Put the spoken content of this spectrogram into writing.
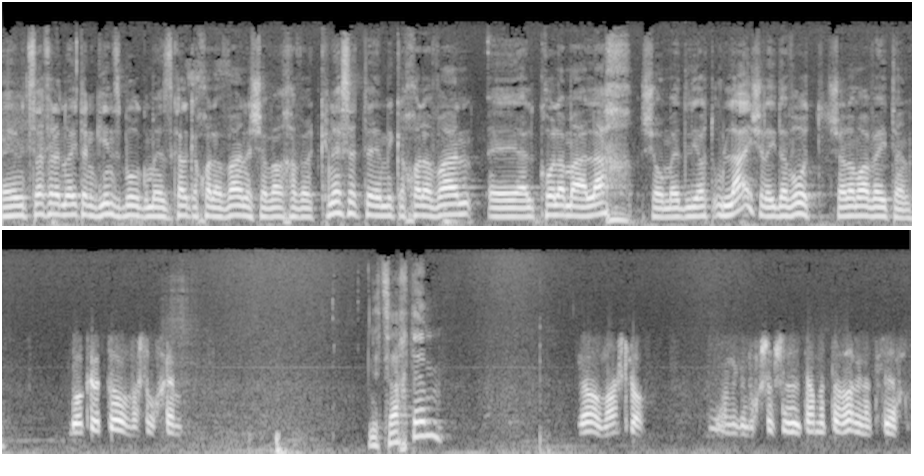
אה, מצטרף אלינו איתן גינזבורג, מזכ"ל כחול לבן, לשעבר חבר כנסת אה, מכחול לבן, אה, על כל המהלך שעומד להיות אולי של ההידברות. שלום רב איתן. בוקר טוב, מה שלומכם? ניצחתם? לא, ממש לא. אני גם חושב שזו הייתה מטרה לנצח.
